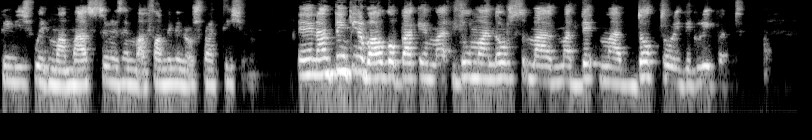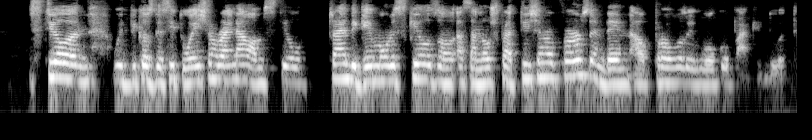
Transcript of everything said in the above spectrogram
finish with my master's and my family nurse practitioner. And I'm thinking about go back and my, do my nurse, my, my, my doctorate degree, but still, and with because the situation right now, I'm still trying to get more skills on, as a nurse practitioner first, and then I'll probably will go back and do it.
